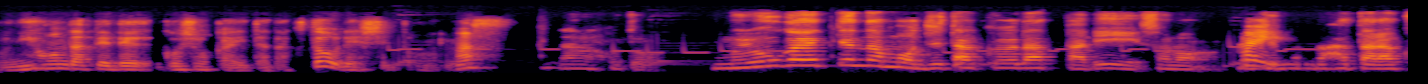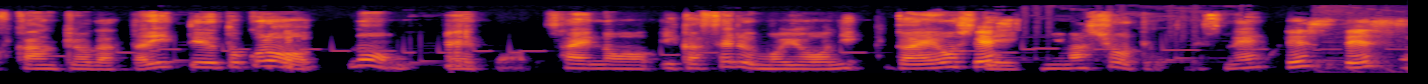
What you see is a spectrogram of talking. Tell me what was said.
2本立てでご紹介いただくと嬉しいと思います。なるほど。模様替えっていうのはもう自宅だったり、その、はい自分が働く環境だったりっていうところの、えっ、と、才能を活かせる模様に替えをしていきましょうってことですね。ですです。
